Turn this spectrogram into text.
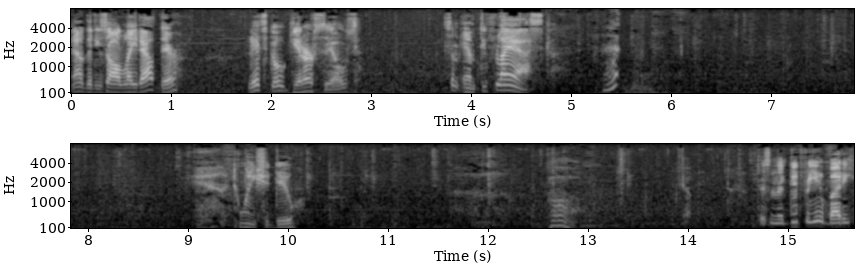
Now that he's all laid out there, let's go get ourselves some empty flask. Yeah, 20 should do. Oh. Doesn't look good for you, buddy.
